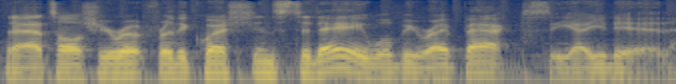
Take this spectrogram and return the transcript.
That's all she wrote for the questions today. We'll be right back to see how you did.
